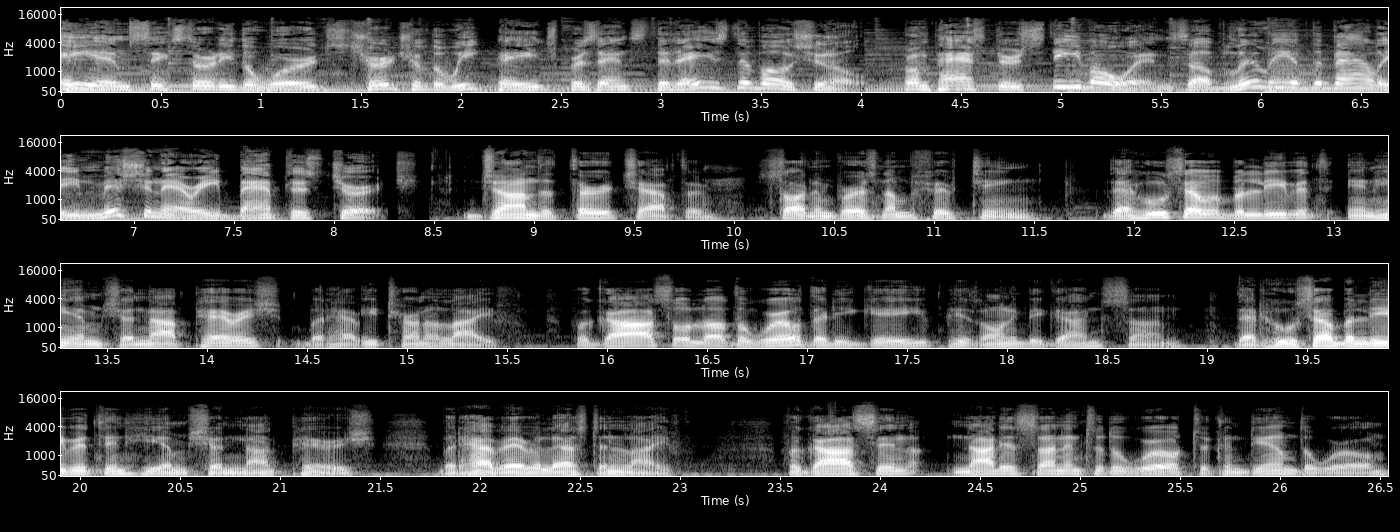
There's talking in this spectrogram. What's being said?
AM 630 The Word's Church of the Week page presents today's devotional from Pastor Steve Owens of Lily of the Valley Missionary Baptist Church. John, the third chapter, starting verse number 15. That whosoever believeth in him shall not perish, but have eternal life. For God so loved the world that he gave his only begotten Son, that whosoever believeth in him shall not perish, but have everlasting life. For God sent not his Son into the world to condemn the world,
